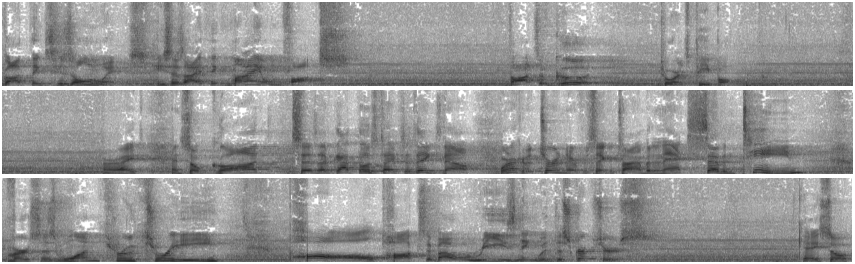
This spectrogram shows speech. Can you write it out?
God thinks his own ways. He says, I think my own thoughts. Thoughts of good towards people. All right? And so God says, I've got those types of things. Now, we're not going to turn there for sake of time, but in Acts 17, verses 1 through 3, Paul talks about reasoning with the scriptures. Okay, so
